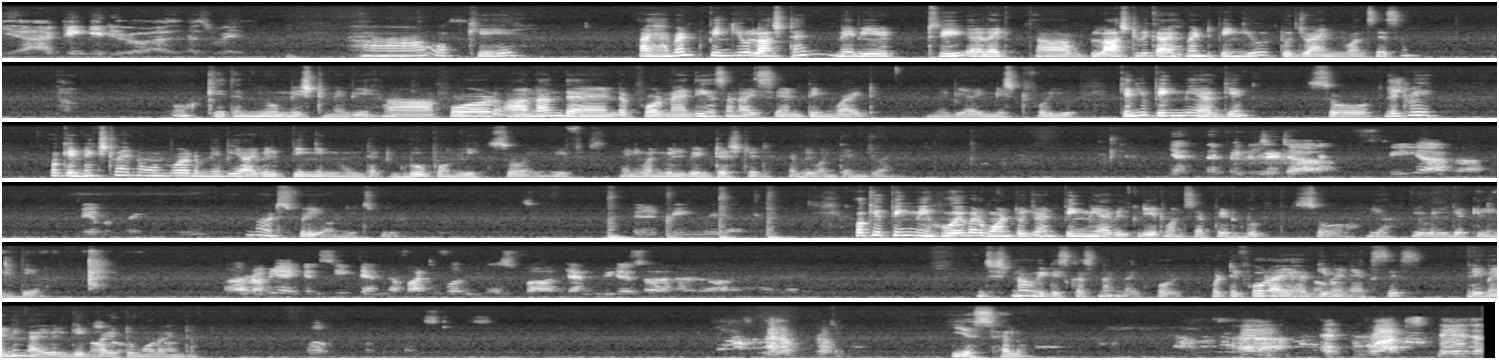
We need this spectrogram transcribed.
Yeah, I pinged you as, as well. Uh, okay. I haven't pinged you last time. Maybe three, uh, like uh, last week, I haven't pinged you to join one session. Okay, then you missed maybe. Uh, for Anand and for Mehdi Hassan, I sent invite. Maybe I missed for you. Can you ping me again? So let me. Okay, next one onward, maybe I will ping in that group only. So if anyone will be interested, everyone can join. Yeah, that will be it uh, free or uh, payable, right? No, it's free only. It's free. Can you ping me? okay ping me whoever want to join ping me i will create one separate group so yeah you will get link there uh, Ravi, I can see 10, uh, 44 videos, but 10 videos are uh, Just now we discussed, na, like for 44 I have okay. given uh-huh. access, remaining I will give okay. by tomorrow end. Oh, okay. Hello, Yes, hello. Uh, at what stage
